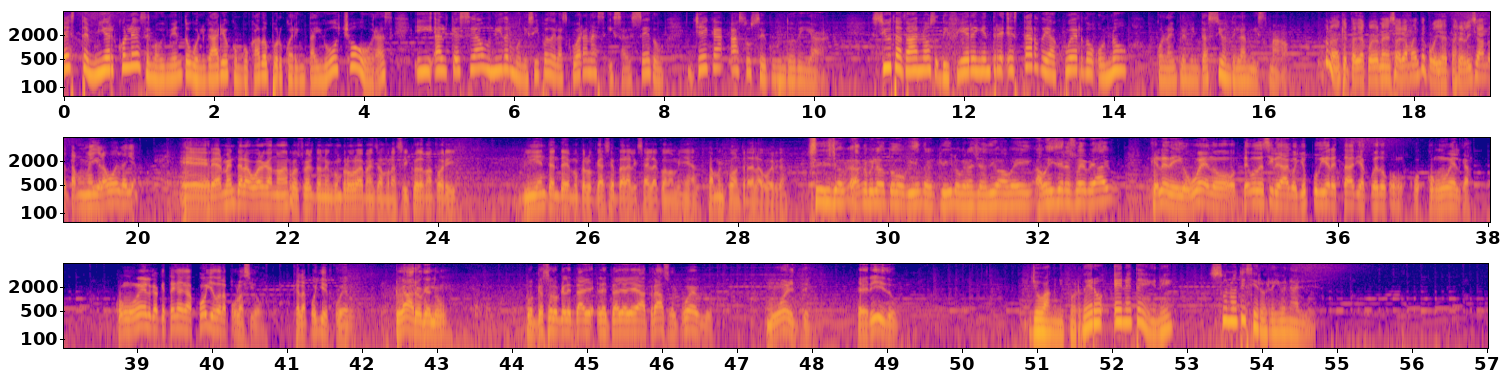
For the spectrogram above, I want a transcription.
Este miércoles el movimiento huelgario convocado por 48 horas y al que se ha unido el municipio de Las Guaranas y Salcedo llega a su segundo día. Ciudadanos difieren entre estar de acuerdo o no con la implementación de la misma. Bueno, hay que estar de acuerdo necesariamente porque ya se está realizando, estamos en medio de la huelga ya. Eh, realmente la huelga no ha resuelto ningún problema en San Francisco de Macorís y entendemos que lo que hace es paralizar la economía. Estamos en contra de la huelga. Sí, yo, ha caminado todo bien, tranquilo, gracias a Dios. A ver, a ver si se resuelve algo. ¿Qué le digo? Bueno, debo decirle algo. Yo pudiera estar de acuerdo con, con, huelga. Con huelga que tengan apoyo de la población, que el apoyo del pueblo. Claro que no. Porque eso es lo que le trae, le trae atraso al pueblo. Muerte, herido. Giovanni Cordero, NTN, su noticiero regional.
